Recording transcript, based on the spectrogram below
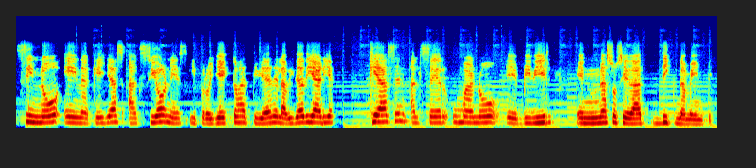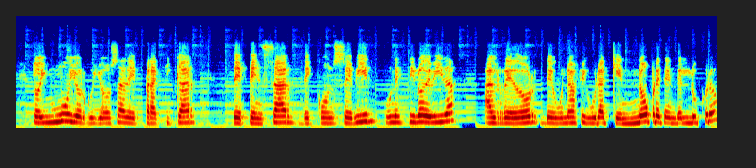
sino en aquellas acciones y proyectos, actividades de la vida diaria que hacen al ser humano eh, vivir en una sociedad dignamente. Estoy muy orgullosa de practicar, de pensar, de concebir un estilo de vida alrededor de una figura que no pretende el lucro,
